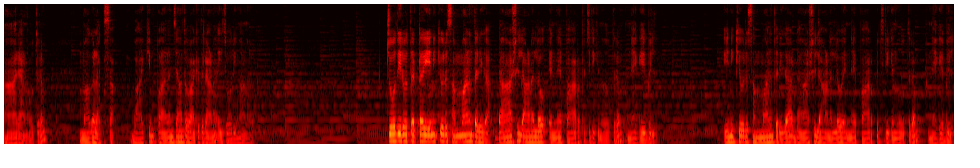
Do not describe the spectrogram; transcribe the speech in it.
ആരാണ്? ഉത്തരം മകൾ അക്സ. വാക്യം പതിനഞ്ചാമത്തെ വാക്യത്തിലാണ് ഈ ചോദ്യം കാണുക. ചോദ്യം ഇരുപത്തെട്ട് എനിക്കൊരു സമ്മാനം തരിക. ഡാഷിലാണല്ലോ എന്നെ പാർപ്പിച്ചിരിക്കുന്നത്. ഉത്തരം നെഗേബിൽ. എനിക്കൊരു സമ്മാനം തരിക. ഡാഷിലാണല്ലോ എന്നെ പാർപ്പിച്ചിരിക്കുന്നത്. ഉത്തരം നെഗബിൽ.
